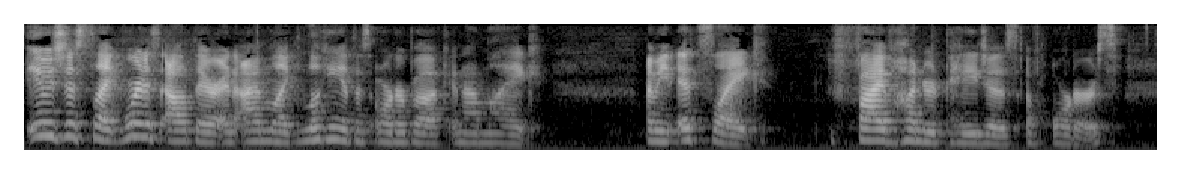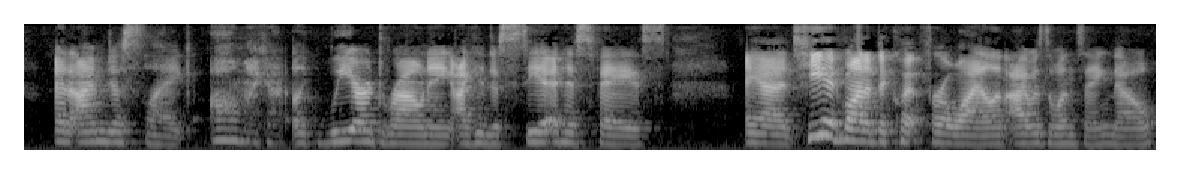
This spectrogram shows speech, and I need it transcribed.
it was just like we're just out there, and I'm like looking at this order book, and I'm like, I mean, it's like 500 pages of orders, and I'm just like, oh my god, like we are drowning. I can just see it in his face, and he had wanted to quit for a while, and I was the one saying no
